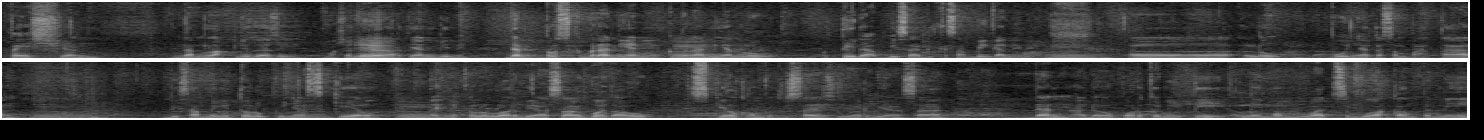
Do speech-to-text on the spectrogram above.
passion dan luck juga sih. Maksudnya Iya. dalam artian gini dan plus keberanian ya. Keberanian lu tidak bisa dikesampingkan ini. Hmm. Eh, lu punya kesempatan di samping itu lu punya skill, teknik lu luar biasa, gue tahu skill computer science luar biasa, dan ada opportunity lu membuat sebuah company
